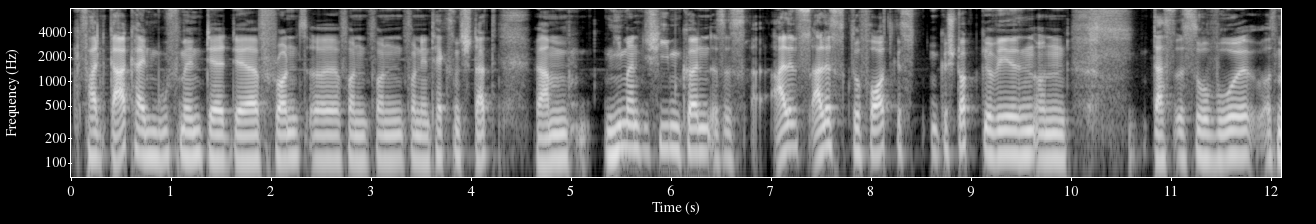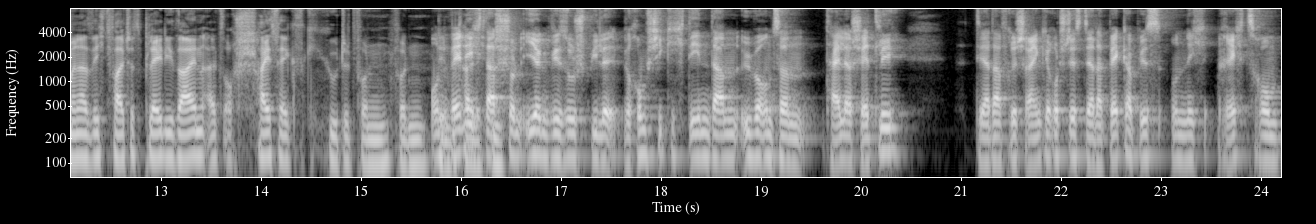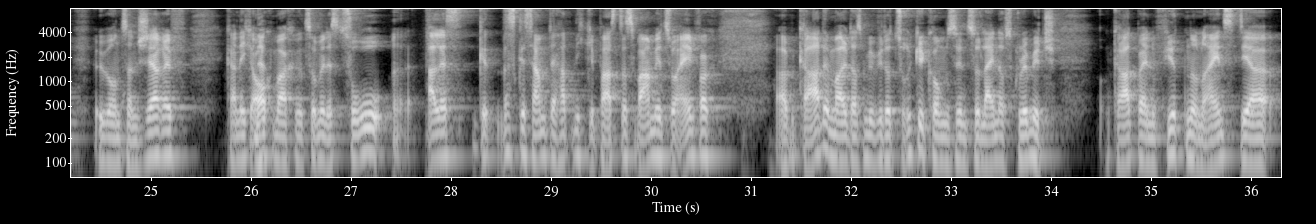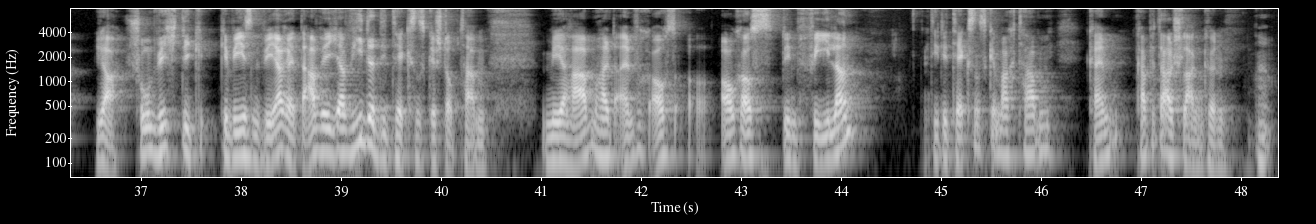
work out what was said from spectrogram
fand gar kein Movement der, der Front äh, von, von, von den Texans statt. Wir haben niemanden schieben können. Es ist alles, alles sofort gestoppt gewesen und das ist sowohl aus meiner Sicht falsches Playdesign als auch scheiße executed von, von Und wenn ich das schon irgendwie so spiele, warum schicke ich den dann über unseren Tyler Shetley, der da frisch reingerutscht ist, der der Backup ist und nicht rechtsrum über unseren Sheriff? Kann ich auch ja. machen, zumindest so äh, alles, das Gesamte hat nicht gepasst. Das war mir zu einfach. Aber gerade mal, dass wir wieder zurückgekommen sind zur Line of Scrimmage. Und gerade bei einem vierten und eins, der ja schon wichtig gewesen wäre, da wir ja wieder die Texans gestoppt haben. Wir haben halt einfach auch, auch aus den Fehlern, die die Texans gemacht haben, kein Kapital schlagen können.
